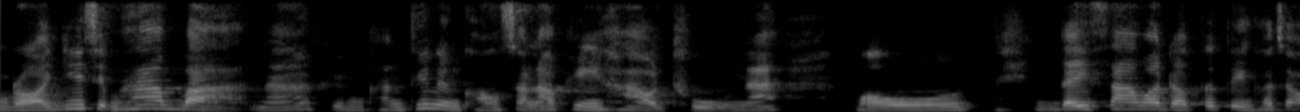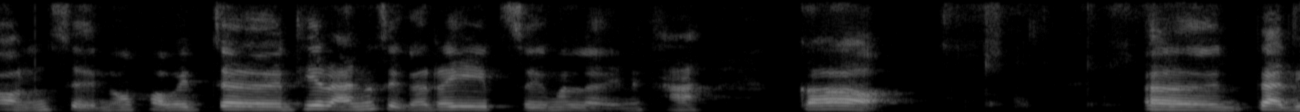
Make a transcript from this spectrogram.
225 บาทนะพิมพ์ครั้งที่หนึ่งของสำนักพิมพ์ How to นะหมอได้ทราบว่าดรตรีนเขาจะออกหนังสือเนาะพอไปเจอที่ร้านหนังสือก็รีบซื้อมาเลยนะคะ ก็ เออแต่จ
